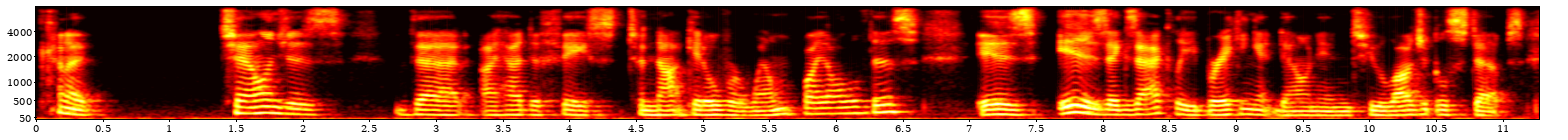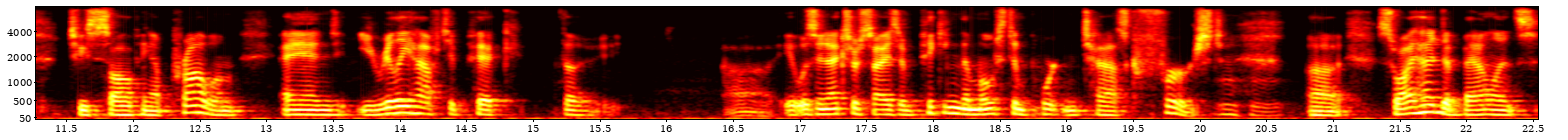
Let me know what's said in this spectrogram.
kind of challenges that I had to face to not get overwhelmed by all of this is is exactly breaking it down into logical steps to solving a problem, and you really have to pick the. Uh, it was an exercise in picking the most important task 1st Mm-hmm. Uh, so I had to balance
